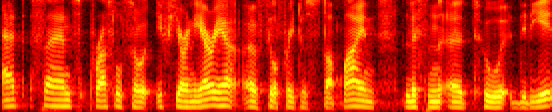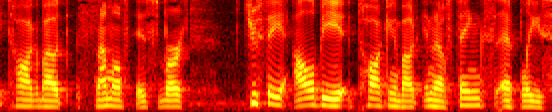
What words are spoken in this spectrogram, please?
at SANS Brussels. So if you're in the area, uh, feel free to stop by and listen uh, to Didier talk about some of his work. Tuesday, I'll be talking about Internet of Things. Uh, please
